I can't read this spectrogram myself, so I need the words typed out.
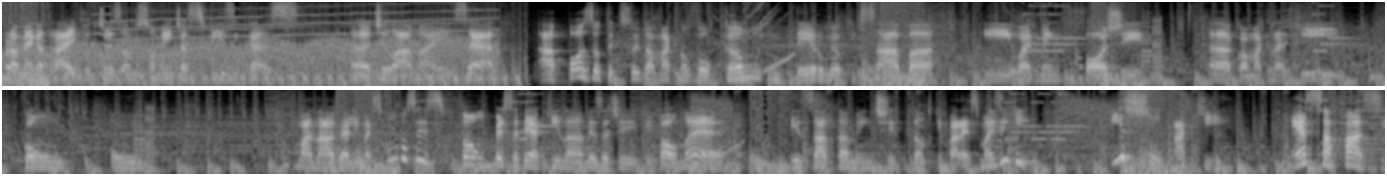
para Mega Drive, utilizando somente as físicas uh, de lá, mas é. Após eu ter destruído a máquina, o vulcão inteiro, meu Kitsaba e o Eggman foge uh, com a máquina aqui com um, uma nave ali, mas como vocês vão perceber aqui na mesa de pinball, não é exatamente tanto que parece, mas enfim, isso aqui essa fase,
